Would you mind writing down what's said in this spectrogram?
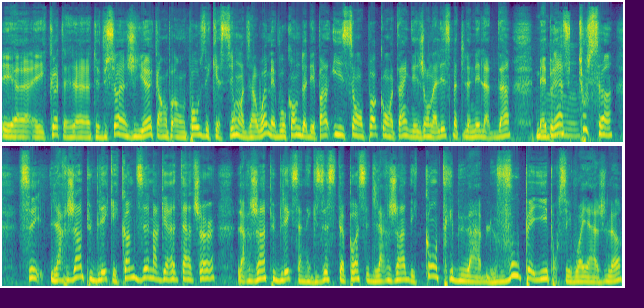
Et, euh, écoute, euh, tu as vu ça à JE quand on, on, pose des questions en disant, ouais, mais vos comptes de dépenses, ils sont pas contents que des journalistes mettent le nez là-dedans. Mais bref, mm. tout ça, c'est l'argent public. Et comme disait Margaret Thatcher, l'argent public, ça n'existe pas. C'est de l'argent des contribuables. Vous payez pour ces voyages-là.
